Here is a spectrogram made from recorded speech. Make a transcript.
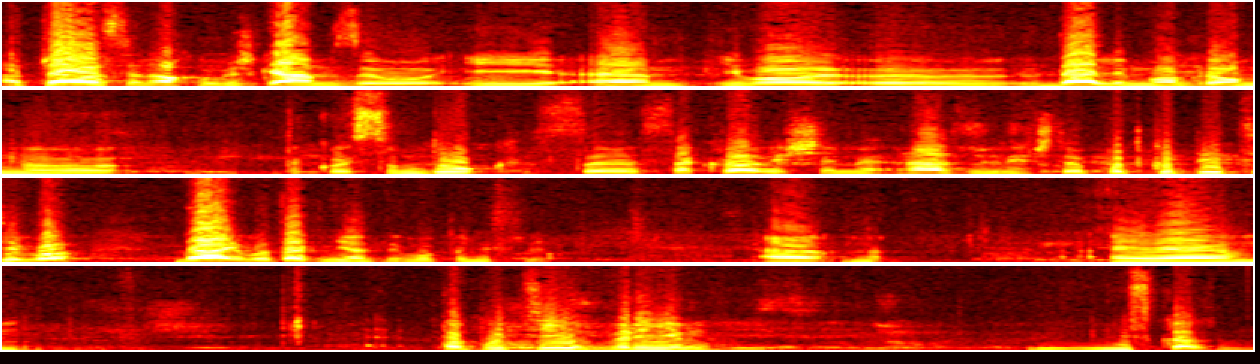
Отправился Нохам Ишгамзу, и эм, его э, дали ему огромную такой сундук с сокровищами разными, чтобы подкупить его. Да, его так нет, его понесли. А, э, по пути в Рим, не сказано,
